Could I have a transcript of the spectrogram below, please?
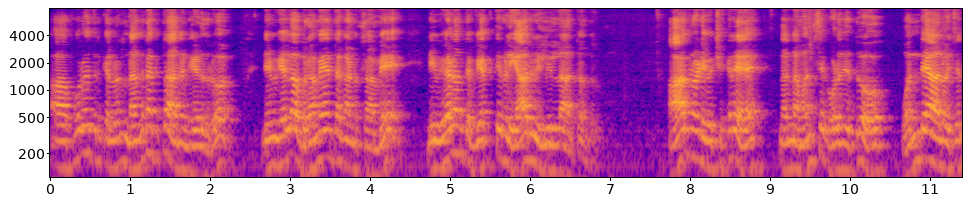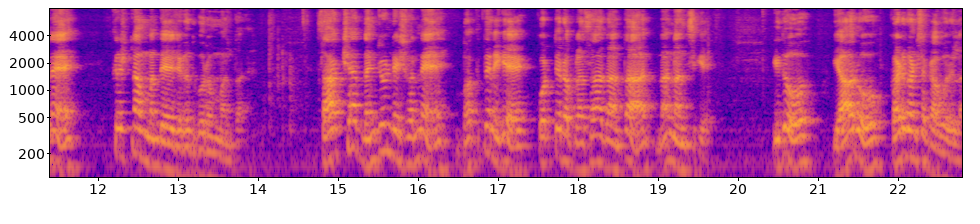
ಆ, ಪುರೋಹಿತರು ಕೆಲವರು ನಗನಗ್ತಾ ನನಗೆ ಹೇಳಿದ್ರು, ನಿಮಗೆಲ್ಲ ಭ್ರಮೆ ಅಂತ ಕಾಣ ಸ್ವಾಮಿ, ನೀವು ಹೇಳೋಂಥ ವ್ಯಕ್ತಿಗಳು ಯಾರೂ ಇಲ್ಲಿಲ್ಲ ಅಂತಂದರು. ಆಗ ನೋಡಿ ವೀಕ್ಷಕರೇ, ನನ್ನ ಮನಸ್ಸಿಗೆ ಹೊಳೆದಿದ್ದು ಒಂದೇ ಆಲೋಚನೆ, ಕೃಷ್ಣಂ ಮಂದೆ ಜಗದ್ಗುರುಂ ಅಂತ. ಸಾಕ್ಷಾತ್ ನಂಜುಂಡೇಶ್ವರನೇ ಭಕ್ತನಿಗೆ ಕೊಟ್ಟಿರೋ ಪ್ರಸಾದ ಅಂತ ನನ್ನ ಅನಿಸಿಕೆ ಇದು ಯಾರೂ ಕಡೆಗಣಿಸೋಕ್ಕಾಗೋದಿಲ್ಲ.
